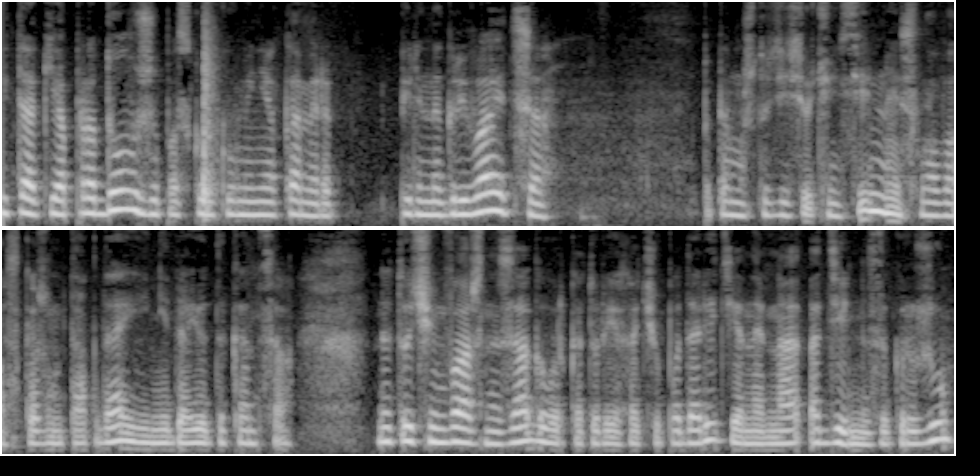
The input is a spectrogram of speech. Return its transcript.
Итак, я продолжу, поскольку у меня камера перенагревается, потому что здесь очень сильные слова, скажем так, да, и не дает до конца. Но это очень важный заговор, который я хочу подарить. Я, наверное, отдельно загружу,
